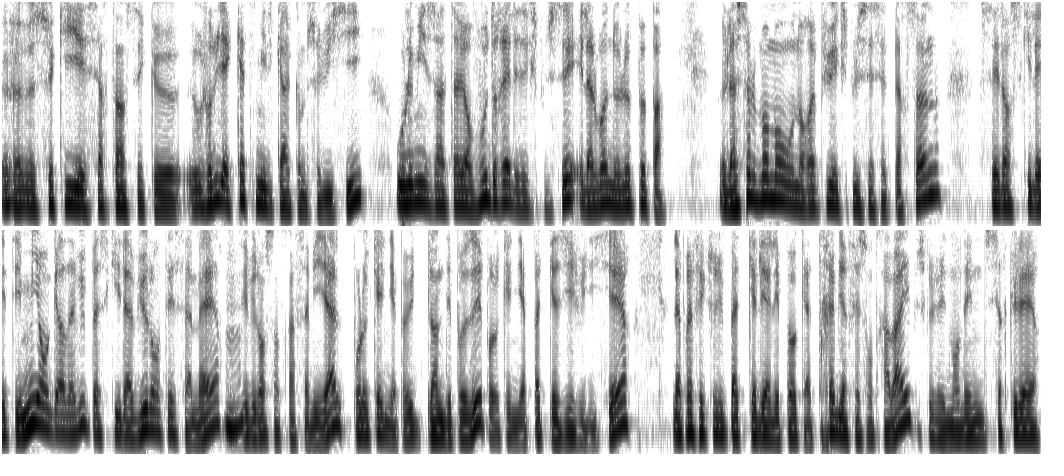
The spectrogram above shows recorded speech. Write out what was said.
Euh, ce qui est certain, c'est que aujourd'hui il y a 4000 cas comme celui-ci où le ministre de l'Intérieur voudrait les expulser et la loi ne le peut pas. Le seul moment où on aurait pu expulser cette personne, c'est lorsqu'il a été mis en garde à vue parce qu'il a violenté sa mère, mmh. des violences intrafamiliales, pour lesquelles il n'y a pas eu de plainte déposée, pour lesquelles il n'y a pas de casier judiciaire. La préfecture du Pas-de-Calais à l'époque a très bien fait son travail, puisque j'avais demandé une circulaire,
